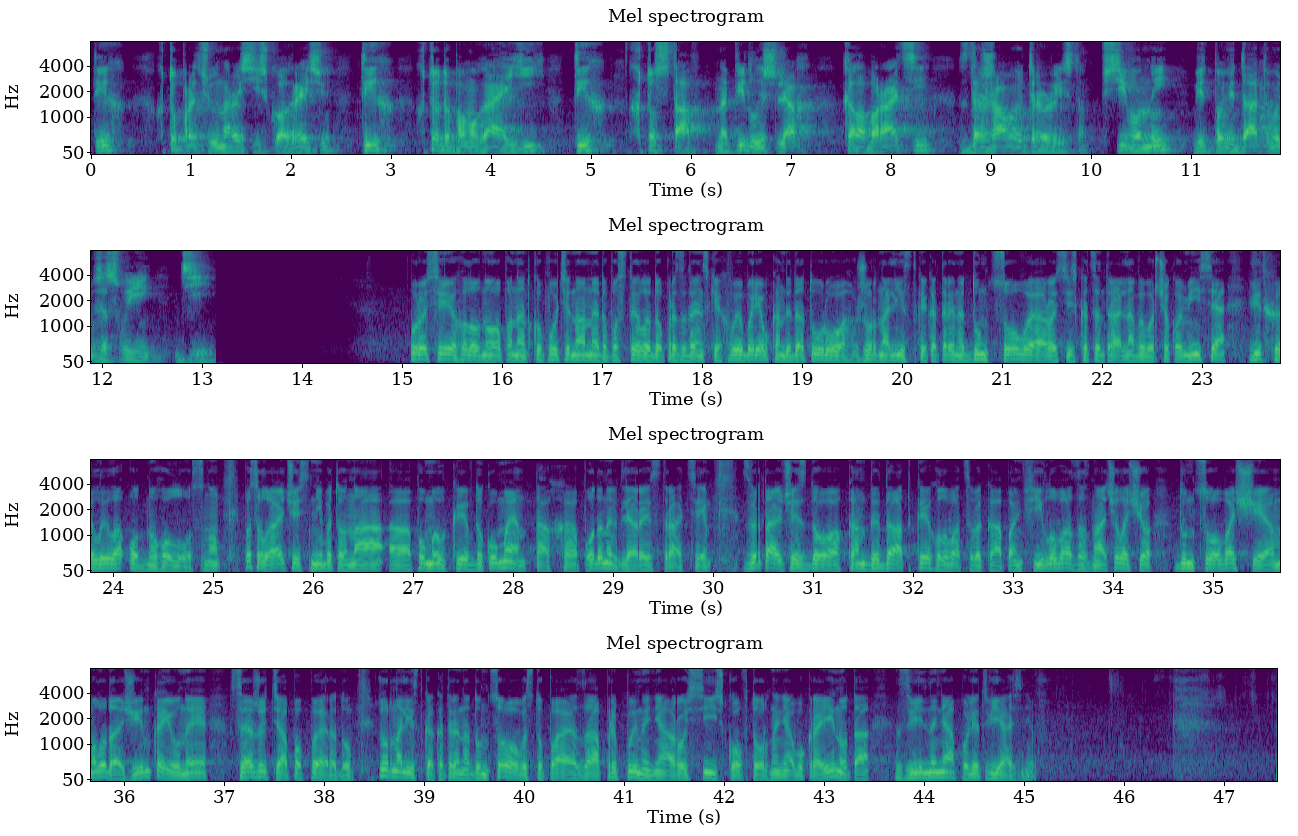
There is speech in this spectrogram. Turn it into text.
тих, хто працює на російську агресію, тих, хто допомагає їй, тих, хто став на підлий шлях колаборації з державою терористом. Всі вони відповідатимуть за свої дії. У Росії головну опонентку Путіна не допустили до президентських виборів. Кандидатуру журналістки Катерини Дунцової а російська центральна виборча комісія відхилила одноголосно, посилаючись нібито на е, помилки в документах, е, поданих для реєстрації. Звертаючись до кандидатки, голова ЦВК Памфілова зазначила, що Дунцова ще молода жінка, і у неї все життя попереду. Журналістка Катерина Дунцова виступає за припинення російського вторгнення в Україну та звільнення політв'язнів.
